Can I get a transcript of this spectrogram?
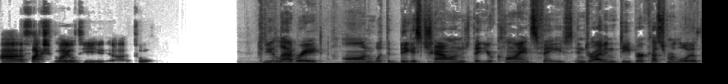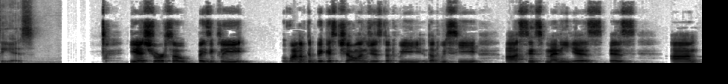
uh, flagship loyalty uh, tool. Could you elaborate on what the biggest challenge that your clients face in driving deeper customer loyalty is? Yeah, sure. So basically, one of the biggest challenges that we that we see uh, since many years is um,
